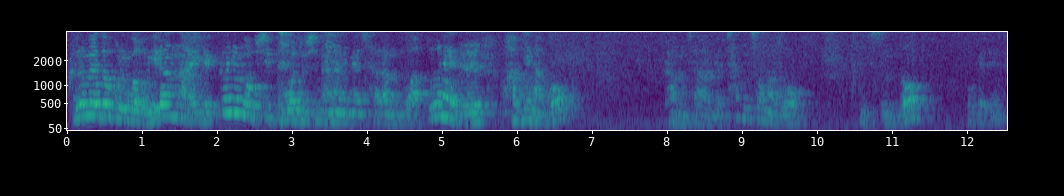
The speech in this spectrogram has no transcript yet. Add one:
그럼에도 불구하고 이런 나에게 끊임없이 부어주신 하나님의 사랑과 은혜를 확인하고 감사하며 찬송하고 있음도 보게 됩니다.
